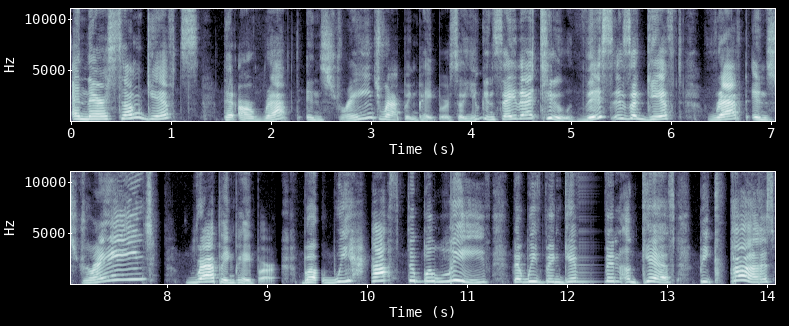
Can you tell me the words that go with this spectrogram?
And there are some gifts that are wrapped in strange wrapping paper. So you can say that too. This is a gift wrapped in strange wrapping paper. But we have to believe that we've been given a gift because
